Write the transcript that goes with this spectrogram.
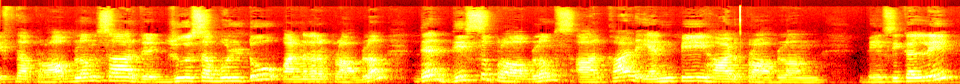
if the problems are reducible to another problem, then these problems are called NP hard problem. Basically,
